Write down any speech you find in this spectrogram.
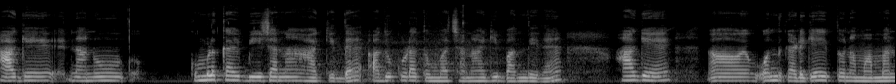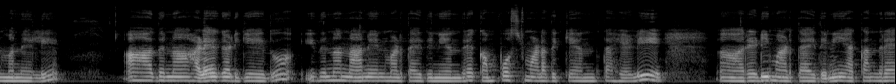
ಹಾಗೆ ನಾನು ಕುಂಬಳಕಾಯಿ ಬೀಜನ ಹಾಕಿದ್ದೆ. ಅದು ಕೂಡ ತುಂಬ ಚೆನ್ನಾಗಿ ಬಂದಿದೆ. ಹಾಗೆ ಒಂದು ಗಡಿಗೆ ಇತ್ತು ನಮ್ಮ ಅಮ್ಮನ ಮನೆಯಲ್ಲಿ. ಅದನ್ನು ಹಳೆ ಗಡಿಗೆ ಇದು. ಇದನ್ನು ನಾನೇನು ಮಾಡ್ತಾಯಿದ್ದೀನಿ ಅಂದರೆ ಕಂಪೋಸ್ಟ್ ಮಾಡೋದಕ್ಕೆ ಅಂತ ಹೇಳಿ ರೆಡಿ ಮಾಡ್ತಾಯಿದ್ದೀನಿ ಯಾಕಂದರೆ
